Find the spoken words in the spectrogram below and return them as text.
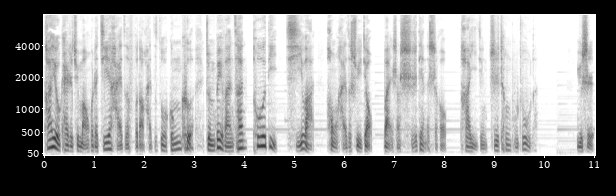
他又开始去忙活着接孩子、辅导孩子做功课、准备晚餐、拖地、洗碗、哄孩子睡觉。晚上十点的时候，他已经支撑不住了。于是，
